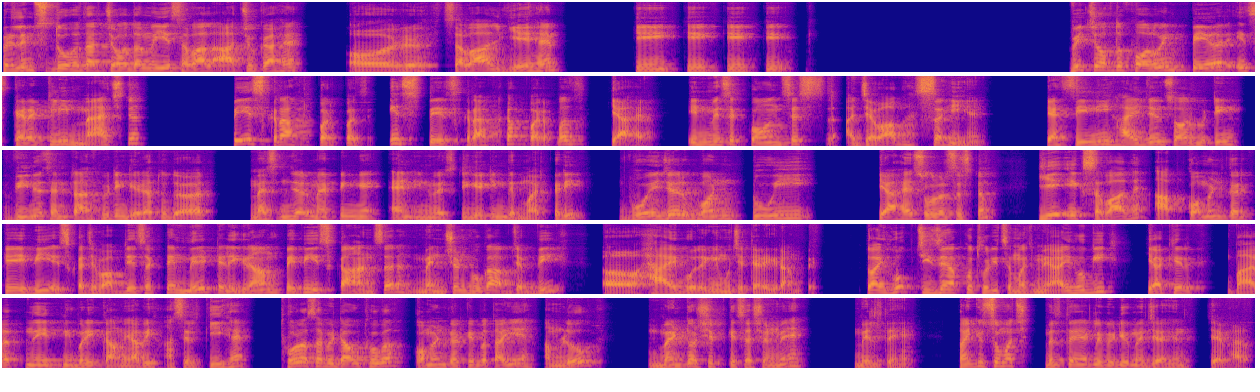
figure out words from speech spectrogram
प्रिलिम्स 2014 में ये सवाल आ चुका है और सवाल ये है कि कि कि कि which of the following pair is correctly matched spacecraft purpose इस स्पेसक्राफ्ट का पर्पज क्या है? इनमें से कौन से जवाब सही हैं? Cassini Huygens orbiting Venus and transmitting data to the Earth Messenger mapping and investigating the Mercury Voyager one two ई क्या है सोलर सिस्टम ये एक सवाल है, आप कमेंट करके भी इसका जवाब दे सकते हैं। मेरे टेलीग्राम पे भी इसका आंसर मेंशन होगा, आप जब भी हाय बोलेंगे मुझे टेलीग्राम पे। तो आई होप चीज़ें आपको थोड़ी समझ में आई होगी कि आखिर भारत ने इतनी बड़ी कामयाबी हासिल की है। थोड़ा सा भी डाउट होगा कमेंट करके बताइए। हम लोग मेंटरशिप के सेशन में मिलते हैं। थैंक यू सो मच मिलते हैं अगले वीडियो में। जय हिंद, जय भारत।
